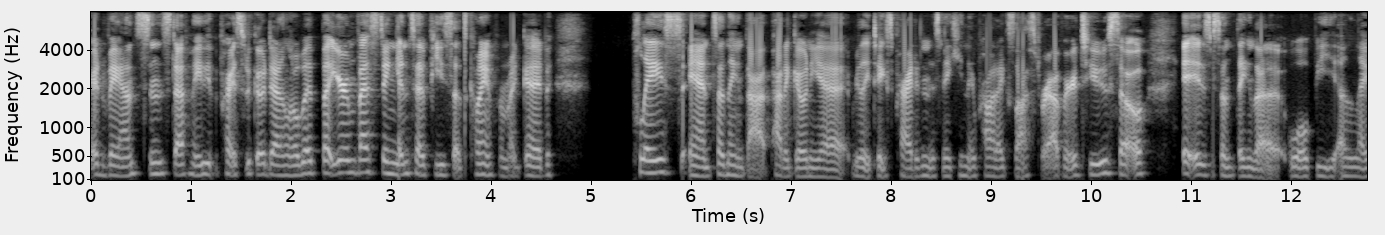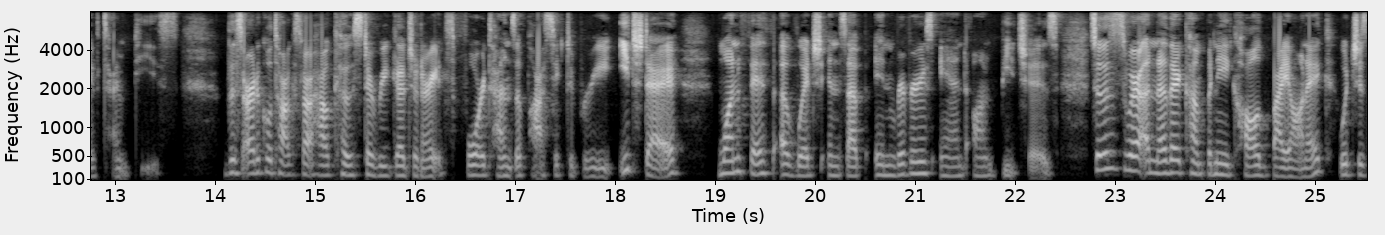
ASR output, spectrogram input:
advanced and stuff, maybe the price would go down a little bit, but you're investing into a piece that's coming from a good place and something that Patagonia really takes pride in is making their products last forever too. So it is something that will be a lifetime piece. This article talks about how Costa Rica generates four tons of plastic debris each day, one fifth of which ends up in rivers and on beaches. So, this is where another company called Bionic, which is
